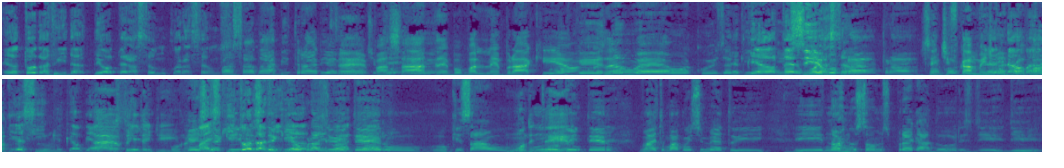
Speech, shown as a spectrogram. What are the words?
ela toda a vida deu alteração no coração. Passada arbitrariamente. É, porque- é bom, vale lembrar que é uma Porque coisa... não é uma coisa É que, porque ela que altera o sirva coração. pra, pra, pra Cientificamente Covid, É, né? não, mas eu digo assim, que, que alguém Ah, eu aconselhe. entendi. Porque Mas isso que daqui, toda a daqui vida o Brasil inteiro, o, o que o, O mundo, mundo inteiro, inteiro. vai tomar conhecimento. E, e nós não somos pregadores de, de,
